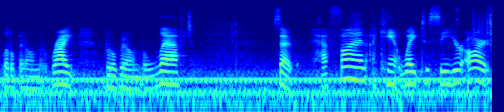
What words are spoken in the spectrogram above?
a little bit on the right a little bit on the left. So have fun. I can't wait to see your art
